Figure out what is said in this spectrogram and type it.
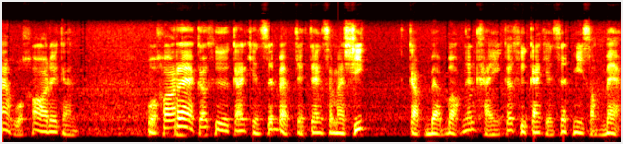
5 หัวข้อด้วยกัน หัวข้อแรกก็คือการเขียนเซตแบบแจกแจงสมาชิก กับแบบบอกเงื่อนไขก็คือการเขียนเซตมี 2 แบบ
